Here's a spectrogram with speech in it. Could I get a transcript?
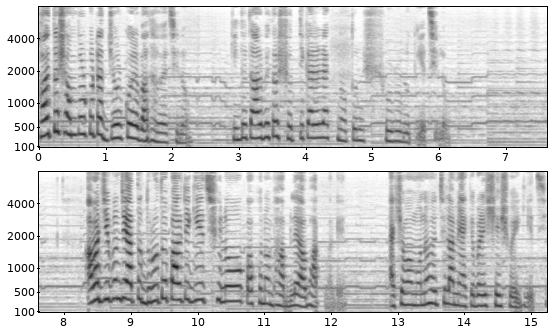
হয়তো সম্পর্কটা জোর করে বাঁধা হয়েছিল, কিন্তু তার ভেতর সত্যিকারের এক নতুন শুরু লুকিয়েছিল। আমার জীবন যে এত দ্রুত পাল্টে গিয়েছিল, কখনো ভাবলে অবাক লাগে। একসময় মনে হয়েছিল আমি একেবারে শেষ হয়ে গিয়েছি।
